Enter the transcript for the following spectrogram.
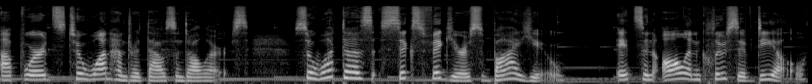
upwards to $100,000. So, what does six figures buy you? It's an all inclusive deal.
